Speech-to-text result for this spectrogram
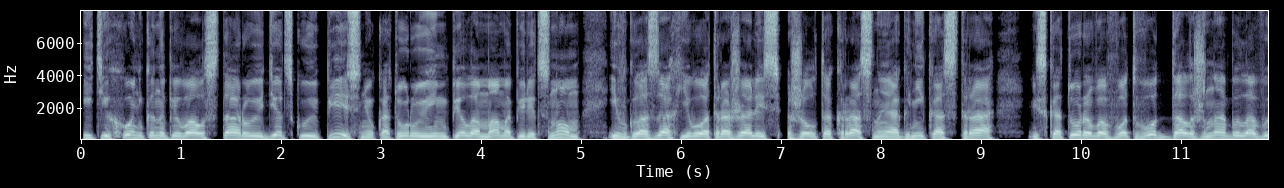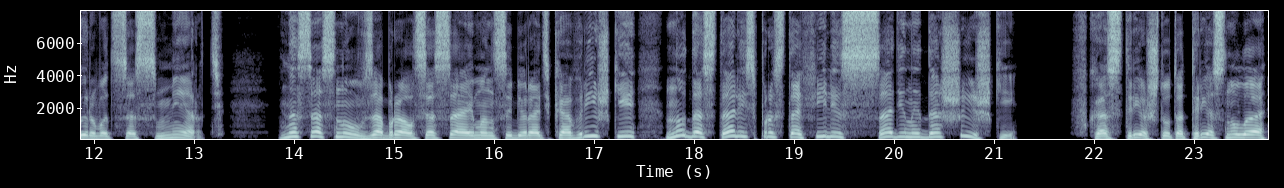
и тихонько напевал старую детскую песню, которую им пела мама перед сном, и в глазах его отражались желто-красные огни костра, из которого вот-вот должна была вырваться смерть. На сосну взобрался Саймон собирать ковришки, но достались простофили ссадины до шишки. В костре что-то треснуло,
